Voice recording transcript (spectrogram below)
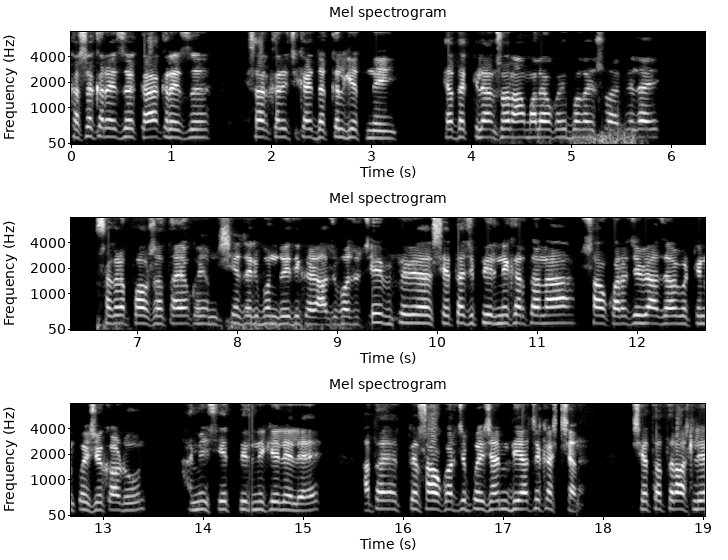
कसं करायचं का करायचं सरकारची काही दखल घेत नाही. या दखलानुसार आम्हाला काही बघायचं आलेलं आहे सगळं पावसात आहे काही आमची शेजारी बंधू आहे तिकडे आजूबाजूचे. शेताची पेरणी करताना सावकाराचे व्याजावटीने पैसे काढून आम्ही शेत पेरणी केलेले आहे. आता त्या सावकारचे पैसे आम्ही द्यायचे कशानं? शेतात तर असले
